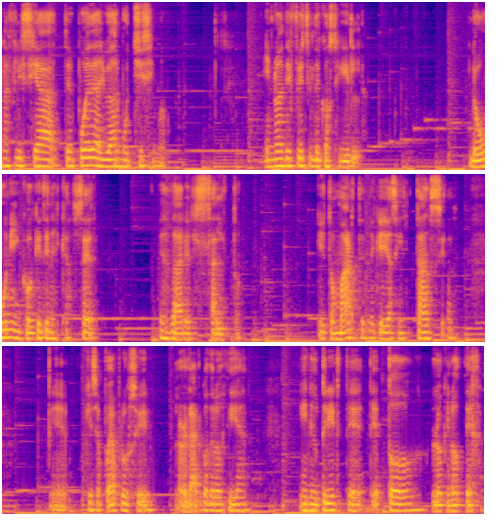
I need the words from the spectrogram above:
La felicidad te puede ayudar muchísimo. Y no es difícil de conseguirla. Lo único que tienes que hacer es dar el salto y tomarte de aquellas instancias eh, que se puedan producir a lo largo de los días y nutrirte de todo lo que nos dejan.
